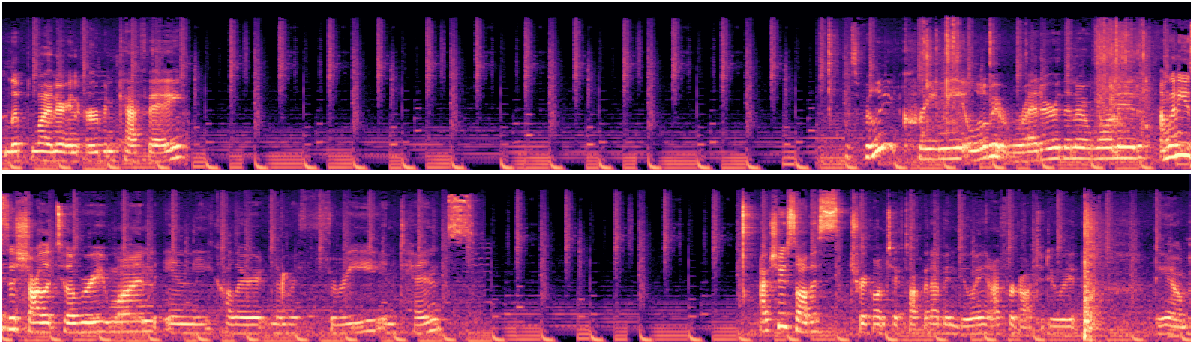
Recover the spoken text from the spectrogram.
lip liner in Urban Cafe. Really creamy, a little bit redder than I wanted. I'm gonna use this Charlotte Tilbury one in the color number three, Intense. I actually saw this trick on TikTok that I've been doing. I forgot to do it. Damn.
